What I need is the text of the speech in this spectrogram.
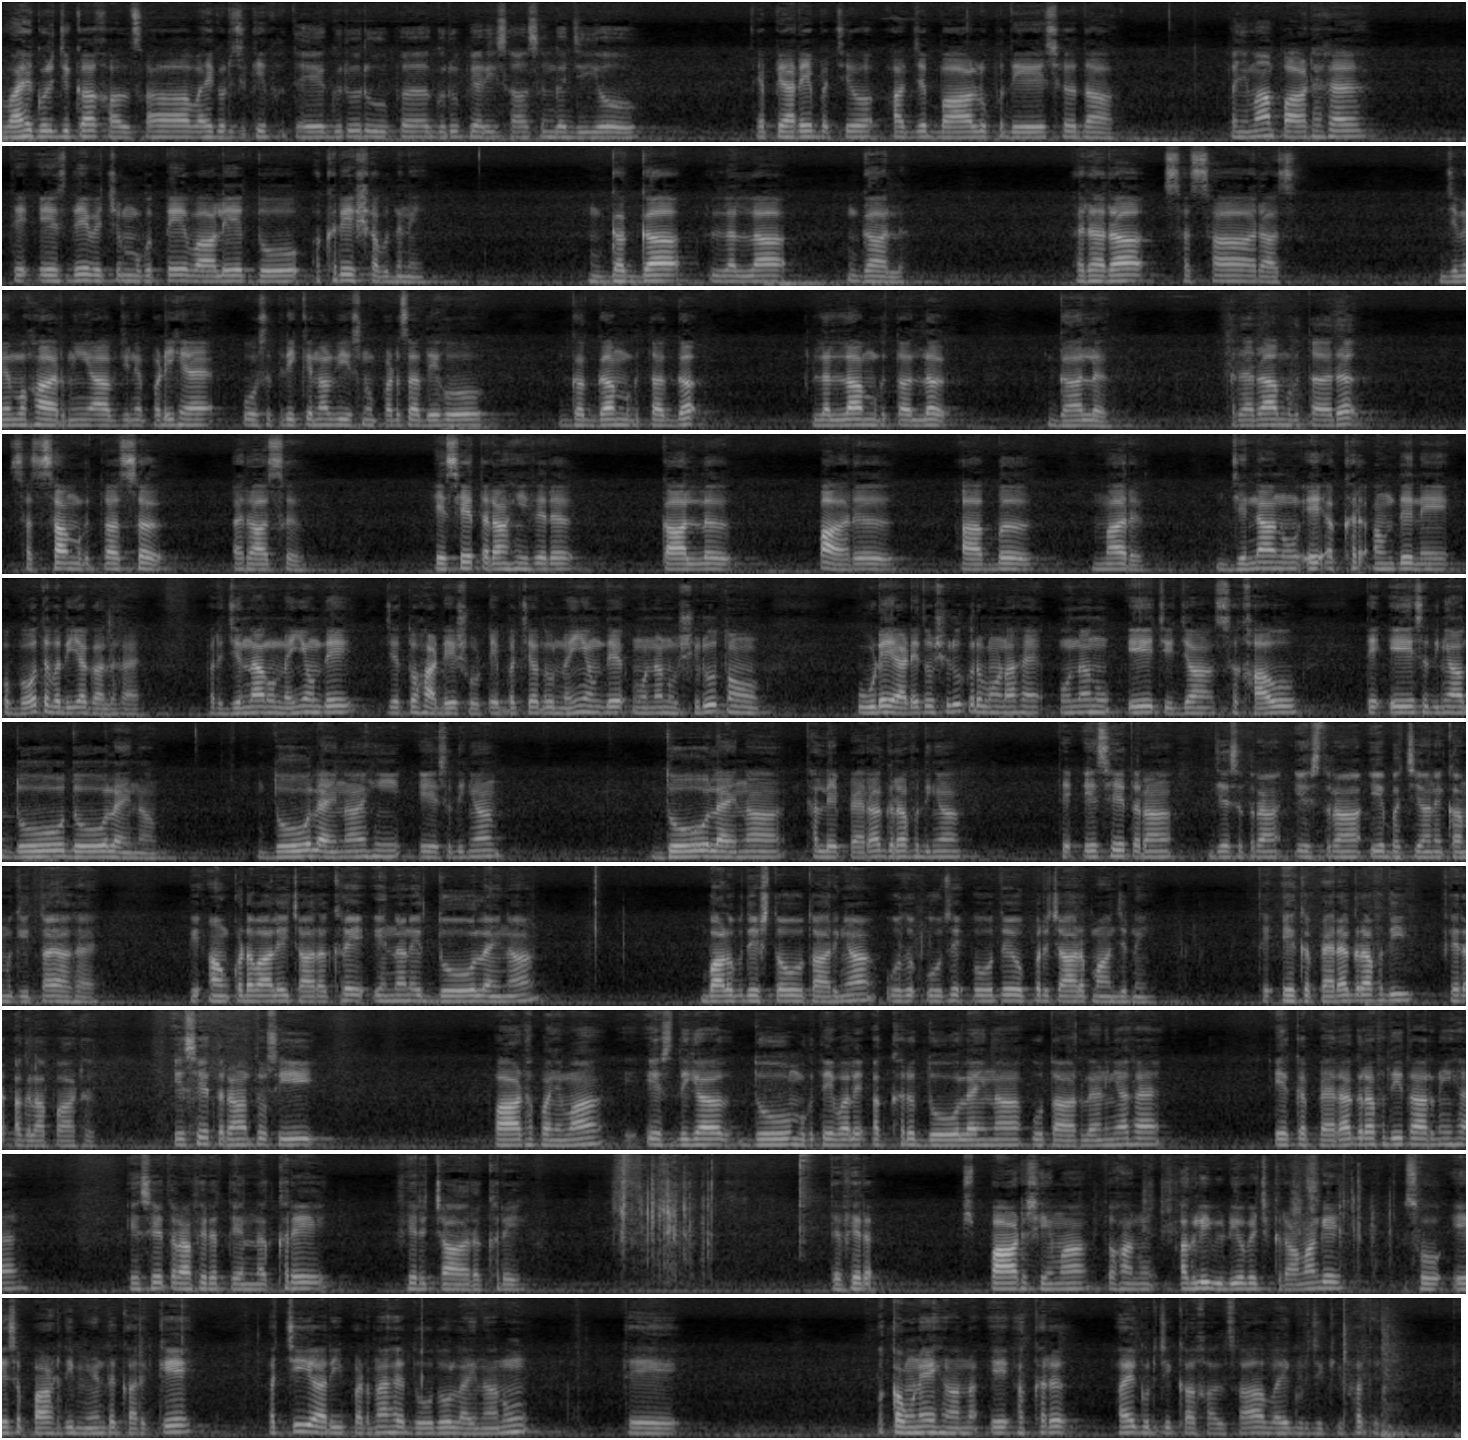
ਵਾਹਿਗੁਰੂ ਜੀ ਕਾ ਖਾਲਸਾ, ਵਾਹਿਗੁਰੂ ਜੀ ਕੀ ਫਤਿਹ। ਗੁਰੂ ਰੂਪ, ਗੁਰੂ ਪਿਆਰੀ ਸਾਧ ਸੰਗਤ ਜੀਓ ਤੇ ਪਿਆਰੇ ਬੱਚਿਓ, ਅੱਜ ਬਾਲ ਉਪਦੇਸ਼ ਦਾ ਪੰਜਵਾਂ ਪਾਠ ਹੈ ਤੇ ਇਸ ਦੇ ਵਿੱਚ ਮੁਕਤੇ ਵਾਲੇ ਦੋ ਅਖਰੇ ਸ਼ਬਦ ਨੇ। ਗੱਗਾ, ਲੱਲਾ, ਗਲ। ਰਰਾ, ਸੱਸਾ, ਰਸ। ਜਿਵੇਂ ਮੁਹਾਰਨੀ ਆਪ ਜੀ ਨੇ ਪੜ੍ਹੀ ਹੈ, ਉਸ ਤਰੀਕੇ ਨਾਲ ਵੀ ਇਸ ਨੂੰ ਪੜ੍ਹ ਸਕਦੇ ਹੋ। ਗੱਗਾ ਮੁਕਤਾ ਗ, ਲੱਲਾ ਮੁਕਤਾ ਲ। ਗਲ ਰਰਾ ਮੁਕਤਾ ਰ, ਸੱਸਾ ਮੁਕਤਸ ਰਸ। ਇਸੇ ਤਰ੍ਹਾਂ ਹੀ ਫਿਰ ਕਲ, ਭਰ ਅਬ ਮਰ। ਜਿਨ੍ਹਾਂ ਨੂੰ ਇਹ ਅੱਖਰ ਆਉਂਦੇ ਨੇ, ਉਹ ਬਹੁਤ ਵਧੀਆ ਗੱਲ ਹੈ। ਪਰ ਜਿਨ੍ਹਾਂ ਨੂੰ ਨਹੀਂ ਆਉਂਦੇ, ਜੇ ਤੁਹਾਡੇ ਛੋਟੇ ਬੱਚਿਆਂ ਤੋਂ ਨਹੀਂ ਆਉਂਦੇ, ਉਹਨਾਂ ਨੂੰ ਸ਼ੁਰੂ ਤੋਂ ਊੜੇ ਆੜੇ ਤੋਂ ਸ਼ੁਰੂ ਕਰਵਾਉਣਾ ਹੈ। ਉਹਨਾਂ ਨੂੰ ਇਹ ਚੀਜ਼ਾਂ ਸਿਖਾਓ ਤੇ ਇਸ ਦੀਆਂ ਦੋ ਦੋ ਲਾਈਨਾਂ। ਦੋ ਲਾਈਨਾਂ ਹੀ ਇਸ ਦੀਆਂ ਦੋ ਲਾਈਨਾਂ ਥੱਲੇ ਪੈਰਾਗ੍ਰਾਫ ਦੀਆਂ ਤੇ ਇਸੇ ਤਰ੍ਹਾਂ, ਜਿਸ ਤਰ੍ਹਾਂ, ਇਸ ਤਰ੍ਹਾਂ ਇਹ ਬੱਚਿਆਂ ਨੇ ਕੰਮ ਕੀਤਾ ਹੋਇਆ ਹੈ। ਵੀ ਔਂਕੜ ਵਾਲੇ ਚਾਰ ਅੱਖਰੇ, ਇਹਨਾਂ ਨੇ ਦੋ ਲਾਈਨਾਂ ਬਾਲ ਉਪਦੇਸ਼ ਤੋਂ ਉਤਾਰੀਆਂ ਉਹਦੇ ਉਹਦੇ ਉਹਦੇ ਉੱਪਰ ਚਾਰ ਪੰਜ ਨੇ। ਤੇ ਇੱਕ ਪੈਰਾਗ੍ਰਾਫ ਦੀ, ਫਿਰ ਅਗਲਾ ਪਾਠ। ਇਸੇ ਤਰ੍ਹਾਂ ਤੁਸੀਂ ਪਾਠ ਪੰਜਵਾਂ, ਇਸ ਦੀਆਂ ਦੋ ਮੁਕਤੇ ਵਾਲੇ ਅੱਖਰ ਦੋ ਲਾਈਨਾਂ ਉਤਾਰ ਲੈਣੀਆਂ ਹੈ। ਇੱਕ ਪੈਰਾਗ੍ਰਾਫ ਦੀ ਉਤਾਰਨੀ ਹੈ। ਇਸੇ ਤਰ੍ਹਾਂ ਫਿਰ ਤਿੰਨ ਅੱਖਰੇ, ਫਿਰ ਚਾਰ ਅੱਖਰੇ। ਤੇ ਫਿਰ ਪਾਠ ਛੇਵਾਂ ਤੁਹਾਨੂੰ ਅਗਲੀ ਵੀਡੀਓ ਵਿੱਚ ਕਰਾਵਾਂਗੇ। ਸੋ ਇਸ ਪਾਠ ਦੀ ਮਿਹਨਤ ਕਰਕੇ 25 ਵਾਰੀ ਪੜ੍ਹਨਾ ਹੈ ਦੋ ਦੋ ਲਾਈਨਾਂ ਨੂੰ। ਤੇ ਪਕਾਉਣੇ ਹਨ ਇਹ ਅੱਖਰ। ਵਾਹਿਗੁਰੂ ਜੀ ਕਾ ਖਾਲਸਾ, ਵਾਹਿਗੁਰੂ ਜੀ ਕੀ ਫਤਿਹ।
